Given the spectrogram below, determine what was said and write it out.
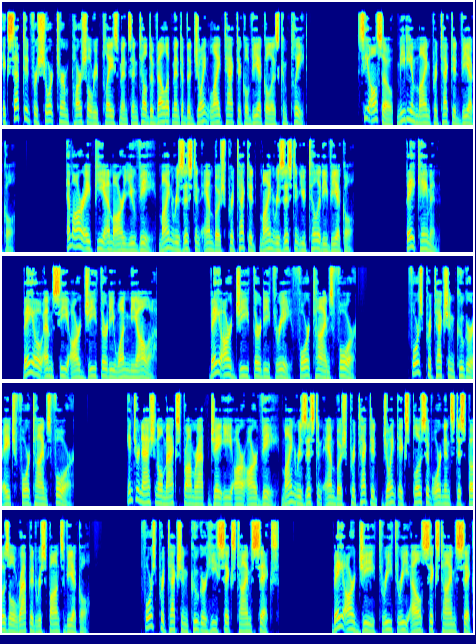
Accepted for short-term partial replacements until development of the Joint Light Tactical Vehicle is complete. See also, Medium Mine Protected Vehicle. MRAP-MRUV Mine-Resistant Ambush Protected, Mine-Resistant Utility Vehicle. BAE Caiman. BAE OMC RG-31 Nyala BAE RG-33 4x4 Force Protection Cougar H 4x4 International MaxxPro MRAP JERRV Mine-Resistant Ambush Protected, Joint Explosive Ordnance Disposal Rapid Response Vehicle. Force Protection Cougar He 6x6 BAE RG-33L 6x6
